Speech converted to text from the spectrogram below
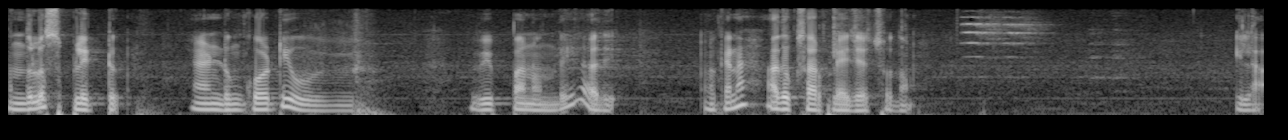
అందులో స్ప్లిట్ అండ్ ఇంకోటి విప్ అని ఉంది అది. ఓకేనా? అది ఒకసారి ప్లే చేసి చూద్దాం. ఇలా.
